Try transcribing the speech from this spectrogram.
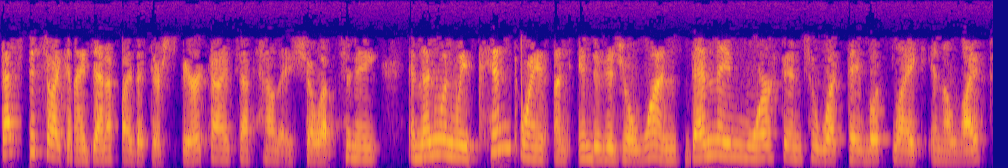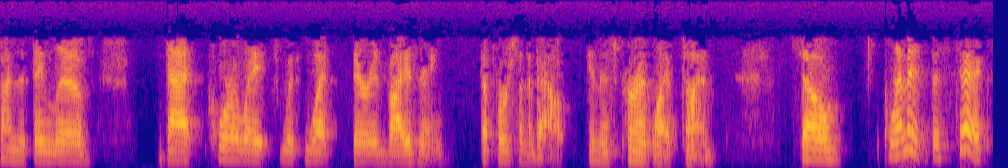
That's just so I can identify that they're spirit guides. That's how they show up to me. And then when we pinpoint on individual ones, then they morph into what they look like in a lifetime that they lived that correlates with what they're advising the person about in this current lifetime. So Clement the Sixth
